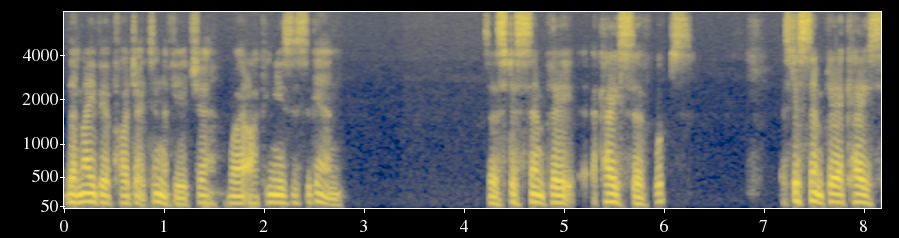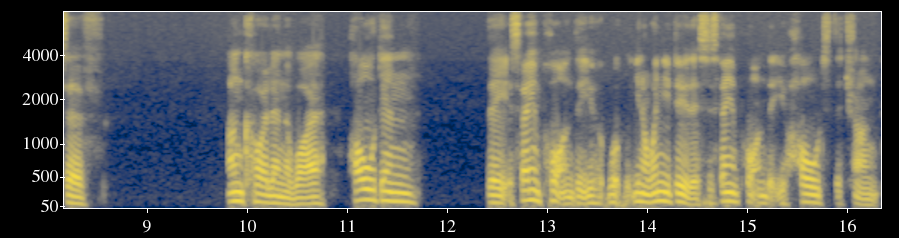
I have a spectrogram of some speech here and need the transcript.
there may be a project in the future where I can use this again. So it's just simply a case of, whoops, it's just simply a case of uncoiling the wire, holding the, it's very important that you, you know, when you do this, it's very important that you hold the trunk.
